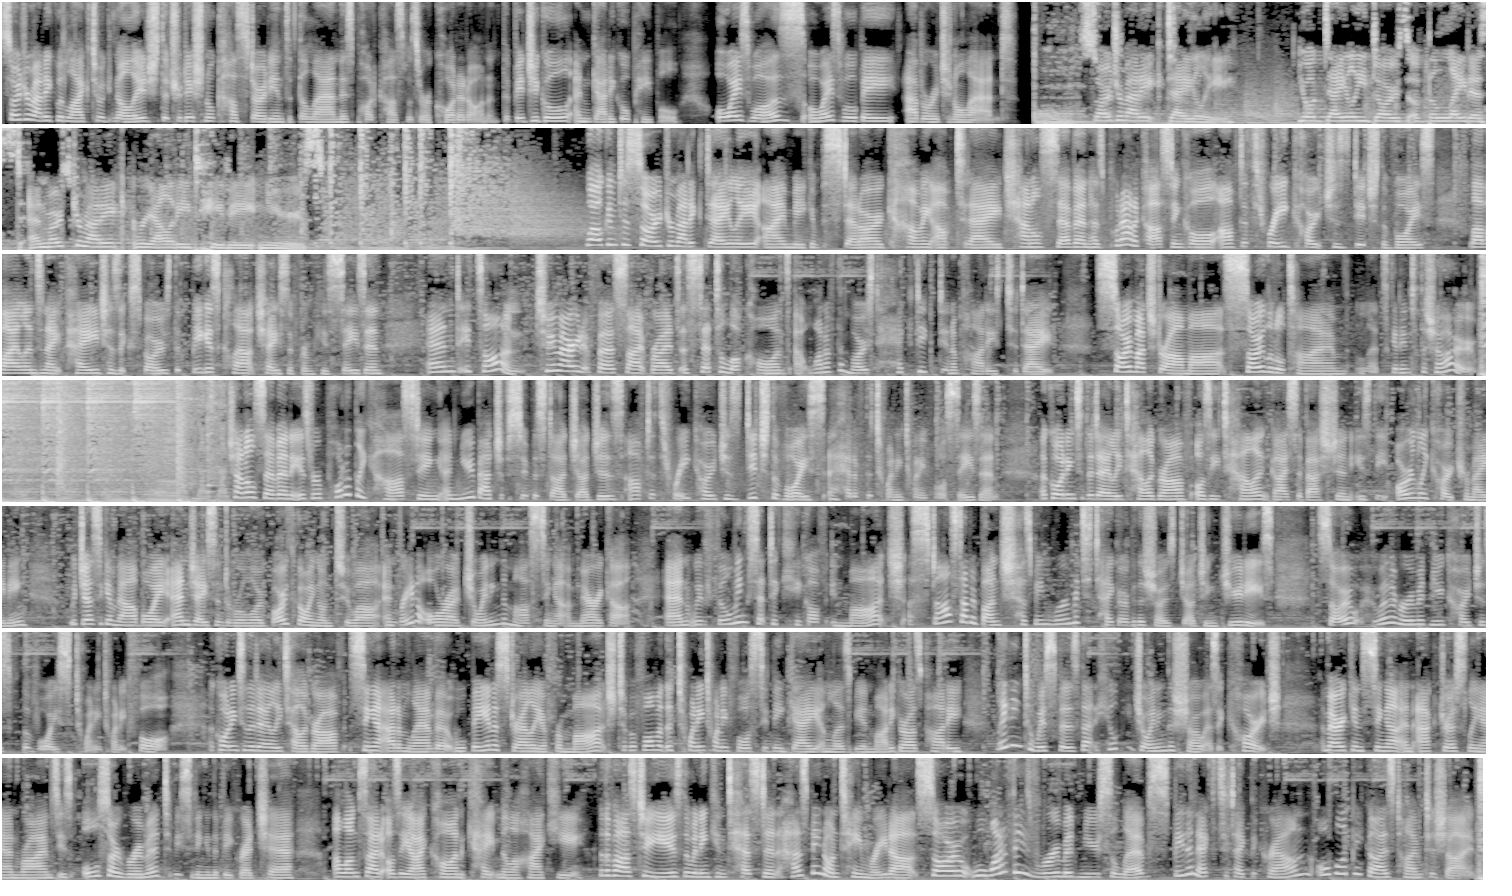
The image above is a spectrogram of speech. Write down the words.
So Dramatic would like to acknowledge the traditional custodians of the land this podcast was recorded on, the Bidjigal and Gadigal people. Always was, always will be Aboriginal land. So Dramatic Daily. Your daily dose of the latest and most dramatic reality TV news. Welcome to So Dramatic Daily. I'm Megan Pustetto. Coming up today, Channel 7 has put out a casting call after three coaches ditched the voice. Love Island's Nate Page has exposed the biggest clout chaser from his season. And it's on. Two married at first sight brides are set to lock horns at one of the most hectic dinner parties to date. So much drama, so little time. Let's get into the show. Channel 7 is reportedly casting a new batch of superstar judges after three coaches ditched the voice ahead of the 2024 season. According to the Daily Telegraph, Aussie talent Guy Sebastian is the only coach remaining, with Jessica Mauboy and Jason Derulo both going on tour, and Rita Ora joining the Masked Singer America. And with filming set to kick off in March, a star studded bunch has been rumoured to take over the show's judging duties. So, who are the rumoured new coaches for The Voice 2024? According to the Daily Telegraph, singer Adam Lambert will be in Australia from March to perform at the 2024 Sydney Gay and Lesbian Mardi Gras party, leading to whispers that he'll be joining the show as a coach. American singer and actress LeAnn Rimes is also rumoured to be sitting in the big red chair alongside Aussie icon Kate Miller Heidke. For the past two years, the winning contestant has been on Team Rita, So, will one of these rumoured new celebs be the next to take the crown, or will it be Guy's time to shine?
